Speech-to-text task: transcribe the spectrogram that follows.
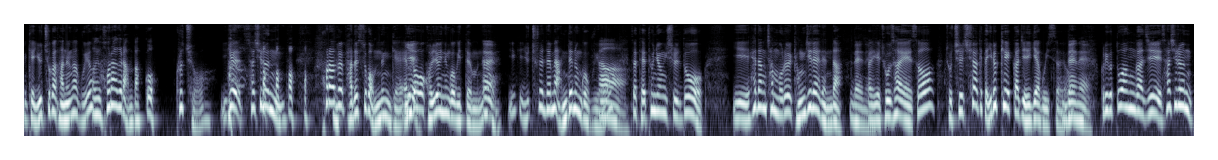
이렇게 유추가 가능하고요. 어, 허락을 안 받고 그렇죠. 이게 사실은 허락을 받을 수가 없는 게 엠버가 예. 걸려 있는 거기 때문에 네. 이게 유출이 되면 안 되는 거고요. 아. 그래서 대통령실도 이 해당 참모를 경질해야 된다. 그러니까 이게 조사해서 조치를 취하겠다 이렇게까지 얘기하고 있어요. 네네. 그리고 또 한 가지 사실은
